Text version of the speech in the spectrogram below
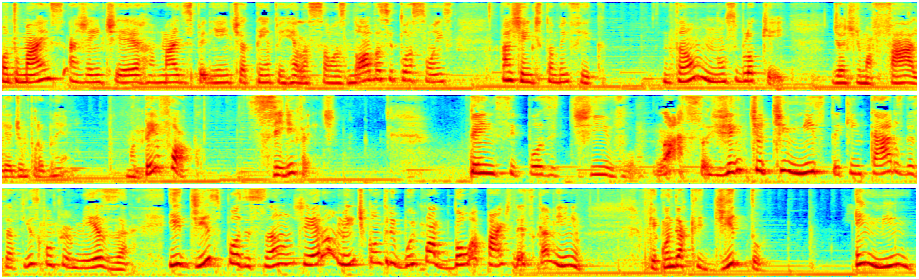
quanto mais a gente erra, mais experiente e atento em relação às novas situações, a gente também fica. Então, não se bloqueie diante de uma falha, de um problema. Mantenha o foco. Siga em frente. Pense positivo. Nossa, gente otimista e que encara os desafios com firmeza e disposição geralmente contribui com uma boa parte desse caminho. Porque quando eu acredito em mim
